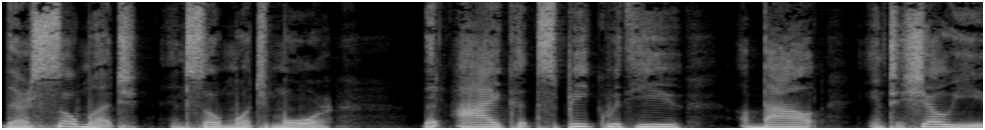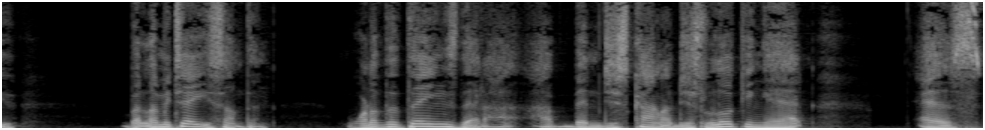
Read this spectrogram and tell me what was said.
There's so much and so much more that I could speak with you about and to show you. But let me tell you something. One of the things that I, have been just kind of just looking at as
